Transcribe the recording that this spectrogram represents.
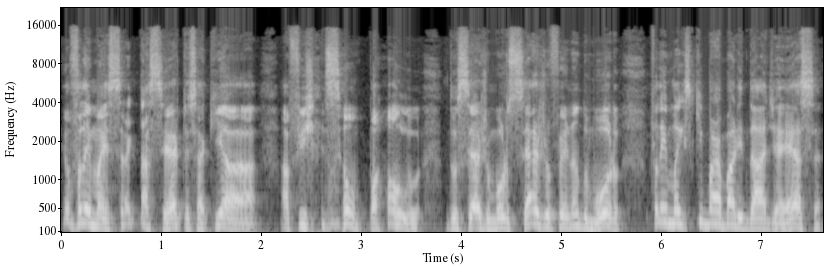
Eu falei, mas será que tá certo isso aqui, a, a ficha de São Paulo do Sérgio Moro, Sérgio Fernando Moro? Falei, mas que barbaridade é essa?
